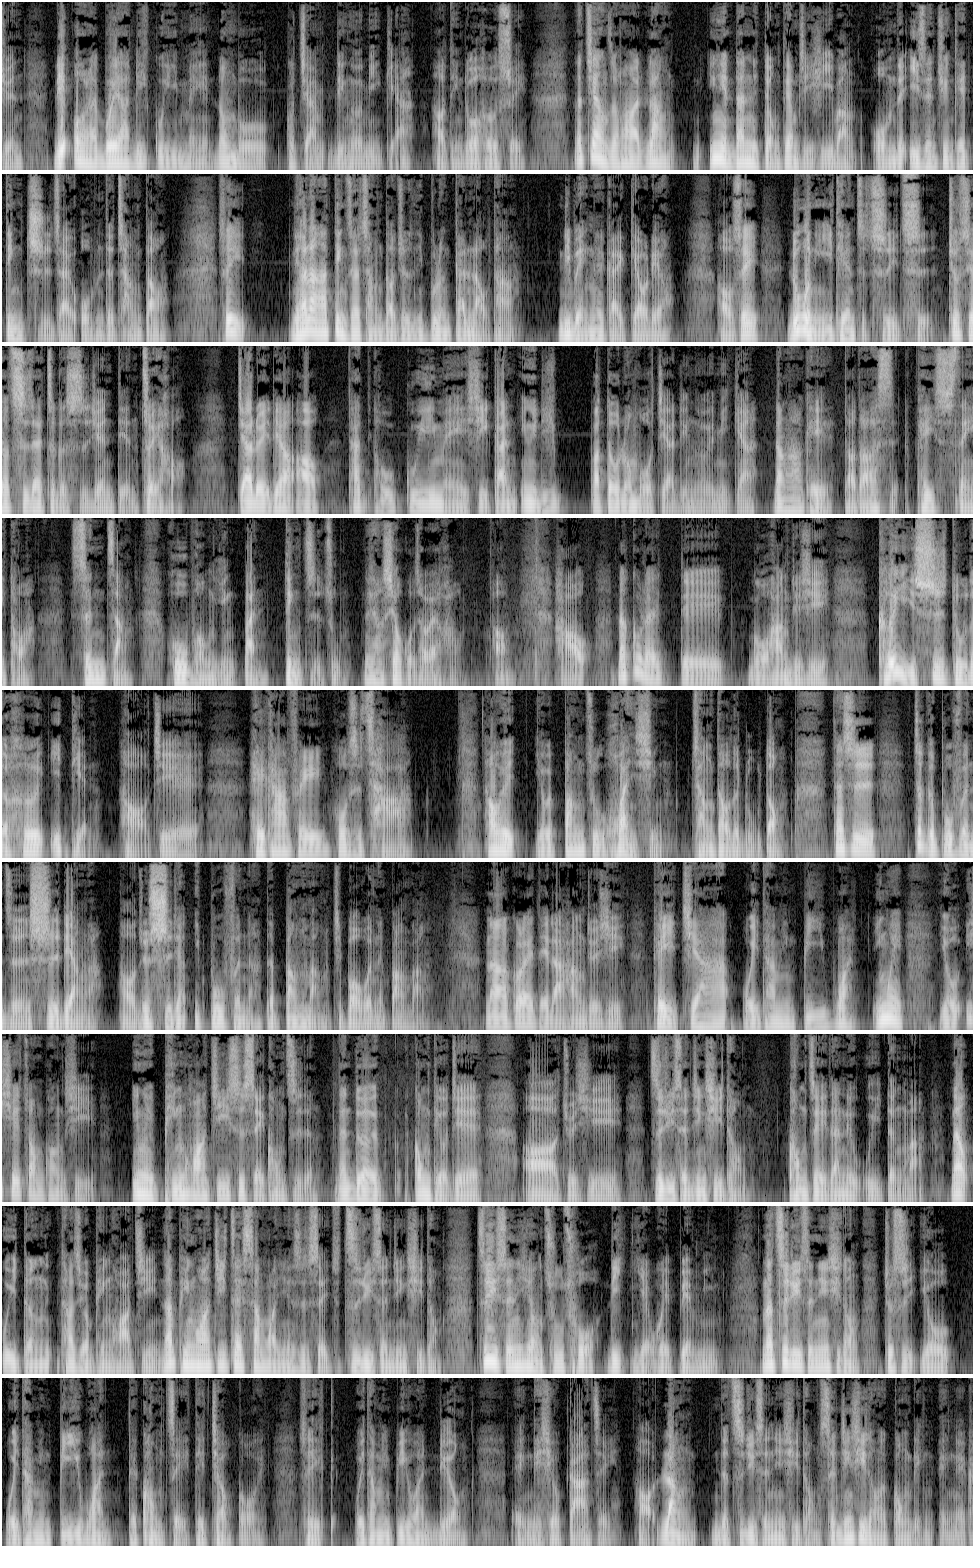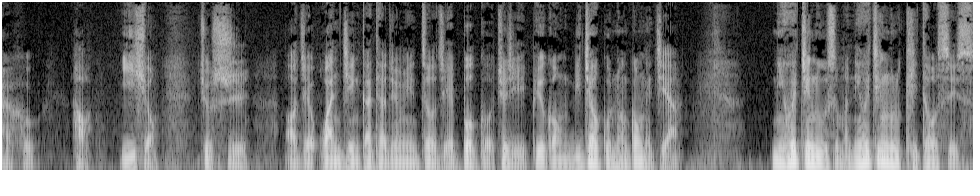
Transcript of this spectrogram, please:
你后来不要你鬼没弄不不讲任何物件，好，顶多喝水。那这样子的话，让因为当你懂这样子希望，我们的益生菌可以定植在我们的肠道，所以你要让它定植在肠道，就是你不能干扰它，你本应该改掉料。好，所以如果你一天只吃一次，就是要吃在这个时间点最好。加了一定要熬，它好鬼没吸干，因为你。把豆龙膜加任何物件，让它可以达到它是可以生一团、生长、呼朋引伴、定植住，那样效果才会好。好，好，那过来的五行就是可以适度的喝一点，好，这黑咖啡或是茶，它会也会帮助唤醒肠道的蠕动，但是这个部分只能适量啊，好，就适量一部分啊的帮忙，就部分的帮忙。那过来第六行就是。可以加维他命 B one，因为有一些状况是，因为平滑肌是谁控制的？那对宫调节啊，就是自律神经系统控制咱的尾灯嘛。那尾灯它是有平滑肌，那平滑肌在上完也是谁？就自律神经系统。自律神经系统出错，力也会便秘。那自律神经系统就是由维他命 B one 的控制的照顾的，所以维他命 B one 量应该是要加侪。好，让你的自律神经系统、神经系统的功能应该较好。好，以上就是哦，这环境跟条件面做这些报告，就是比如讲，你叫滚筒工的家，你会进入什么？你会进入 ketosis，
